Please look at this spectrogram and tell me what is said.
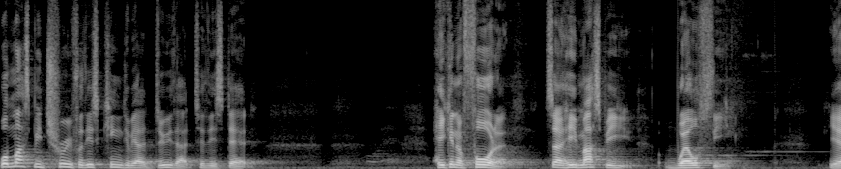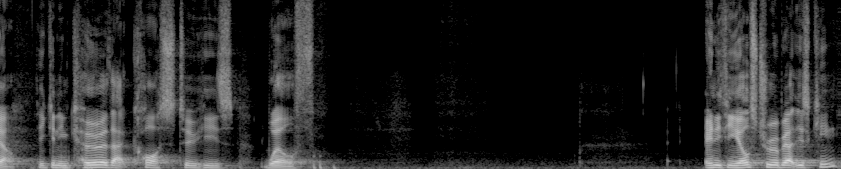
What must be true for this king to be able to do that to this debt? He can afford it. So he must be wealthy. Yeah, he can incur that cost to his wealth. Anything else true about this king?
